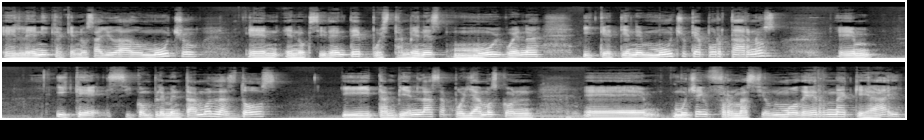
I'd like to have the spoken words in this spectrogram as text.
helénica que nos ha ayudado mucho en, en, Occidente, pues también es muy buena y que tiene mucho que aportarnos em, y que si complementamos las dos y también las apoyamos con eh, mucha información moderna que hay,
